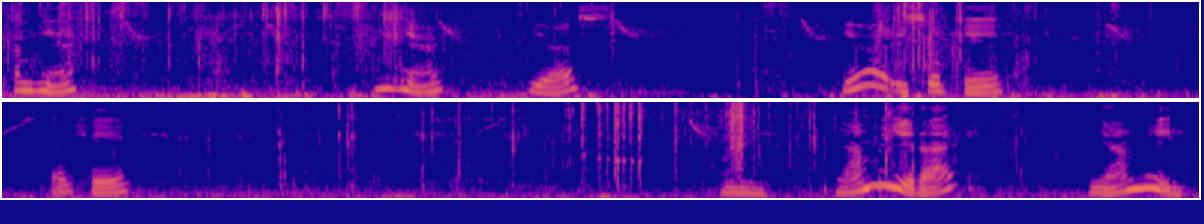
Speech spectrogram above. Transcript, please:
come here. Yes. Yeah, it's okay. Okay. Mm. Yummy, right? Yummy.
